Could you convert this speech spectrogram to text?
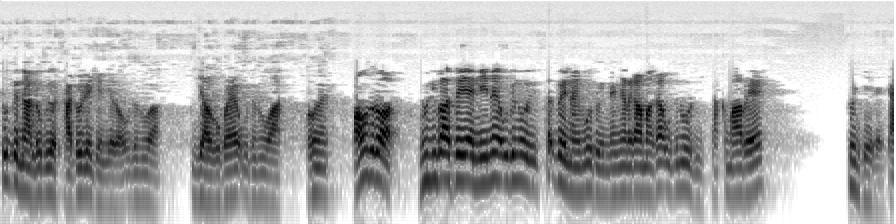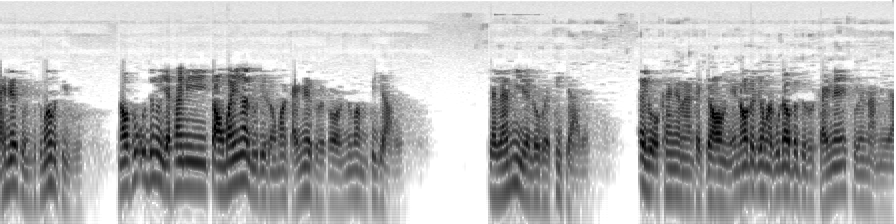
သူတင်တာလုပ်ပြီးတော့စာတွေးတဲ့ချိန်ကျတော့ဦးသိန်းတို့က ဒီကြောက်ကိုပဲဦးသိန်းတို့ကဘာလို့လဲဘာလို့ဆိုတော့ University အနေနဲ့ဦးသိန်းတို့ဆက်သွယ်နိုင်ဖို့ဆိုရင်နိုင်ငံတကာမှာကဦးသိန်းတို့ဒီတက္ကမပဲတွင်ကြတယ်ဒိုင်းနဲ့ဆိုရင်ဒီကမှမသိဘူးနောက်ဆုံးဦးသိန်းတို့ရခိုင်ပြည်တောင်ပိုင်းကလူတွေတော့မှဒိုင်းနဲ့ဆိုတော့တော့မှမသိကြဘူးလက်လန်းမီရလို့ပဲသိကြတယ်အဲ့လိုအခန်းကဏ္ဍတစ်ကြောင်းရယ်နောက်တစ်ကြောင်းကခုနကပြောသလိုဒိုင်းနဲ့ဆိုတဲ့နာမည်က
